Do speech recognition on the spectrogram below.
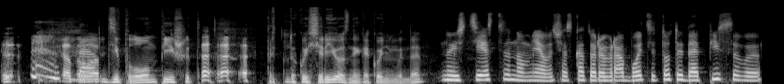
Диплом пишет. Притом такой серьезный какой-нибудь, да? Ну, естественно, у меня вот сейчас, который в работе, тот и дописываю.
